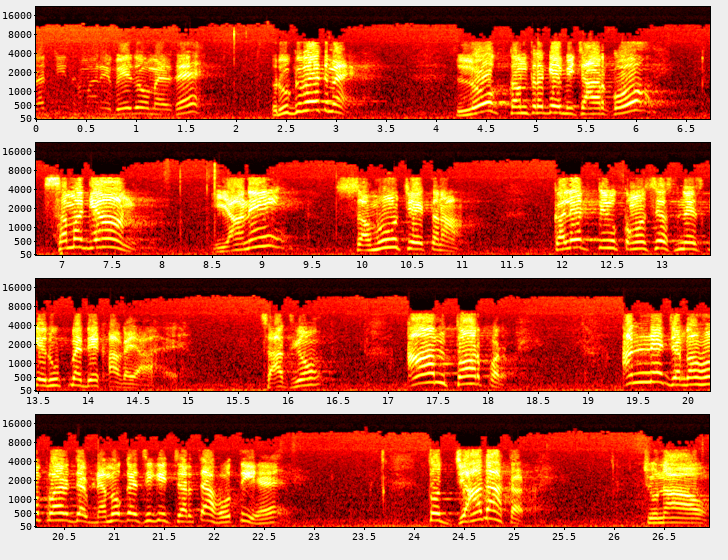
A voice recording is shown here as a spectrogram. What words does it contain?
रचित हमारे वेदों में से ऋग्वेद में लोकतंत्र के विचार को समज्ञान, यानी समूह चेतना कलेक्टिव कॉन्शियसनेस के रूप में देखा गया है। साथियों आमतौर पर अन्य जगहों पर जब डेमोक्रेसी की चर्चा होती है तो ज़्यादातर चुनाव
